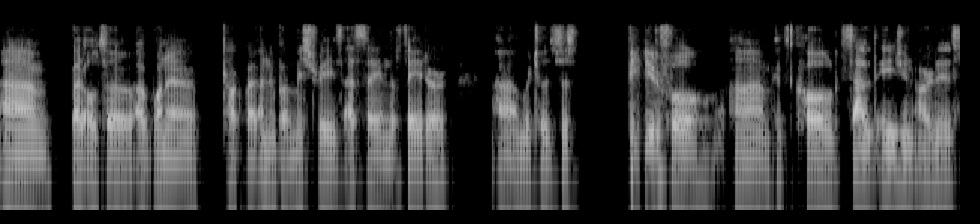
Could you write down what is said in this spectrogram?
Um, but also, I want to talk about Anupa Mistry's essay in The Fader, um, which was just beautiful. Um, it's called South Asian Artist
